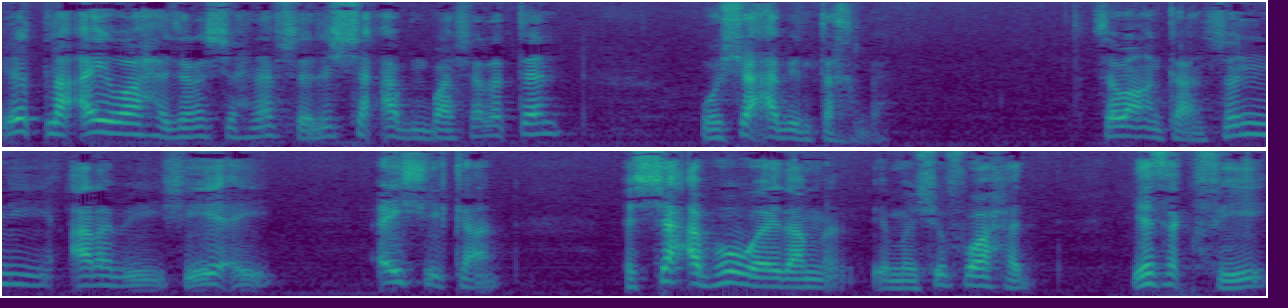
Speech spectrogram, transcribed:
يطلع أي واحد يرشح نفسه للشعب مباشرة والشعب ينتخبه. سواء كان سني عربي شيعي أي شيء كان. الشعب هو إذا لما يشوف واحد يثق فيه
